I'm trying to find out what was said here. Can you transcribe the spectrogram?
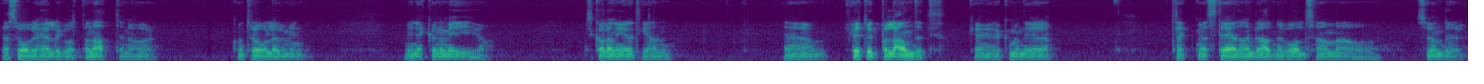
jag sover hellre gott på natten och har kontroll över min, min ekonomi och skalar ner lite grann. Eh, flytta ut på landet kan jag rekommendera. I takt med att städerna blir alltmer våldsamma och sönder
